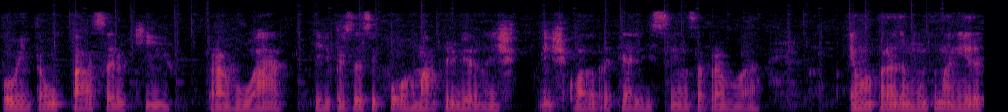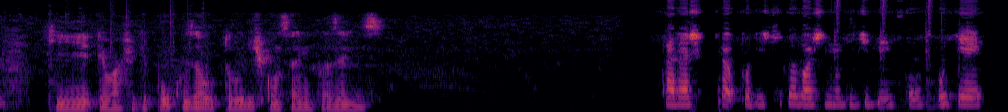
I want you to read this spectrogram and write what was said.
Ou então o pássaro que pra voar ele precisa se formar primeiro na es- escola pra ter a licença pra voar. É uma parada muito maneira que eu acho que poucos autores conseguem fazer isso. Cara, acho que é por isso que eu gosto muito de Beastars, porque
